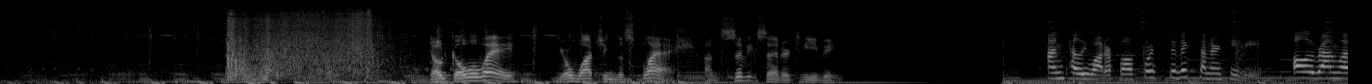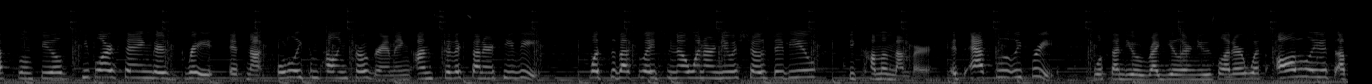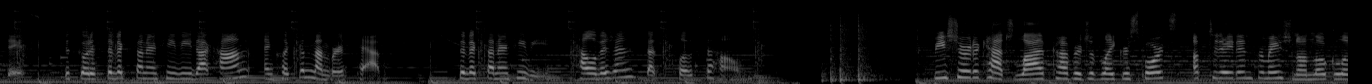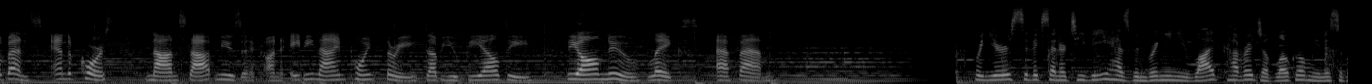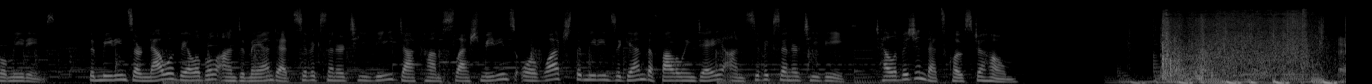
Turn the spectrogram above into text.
Don't go away. You're watching The Splash on Civic Center TV. I'm Kelly Waterfall for Civic Center TV. All around West Bloomfield, people are saying there's great, if not totally compelling programming on Civic Center TV. What's the best way to know when our newest shows debut? Become a member. It's absolutely free. We'll send you a regular newsletter with all the latest updates. Just go to civiccentertv.com and click the Members tab. Civic Center TV, television that's close to home. Be sure to catch live coverage of Laker sports, up to date information on local events, and of course, non-stop music on 89.3 WBLD, the all new Lakes FM. For years, Civic Center TV has been bringing you live coverage of local municipal meetings. The meetings are now available on demand at civiccentertv.com/meetings or watch the meetings again the following day on Civic Center TV, television that's close to home.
